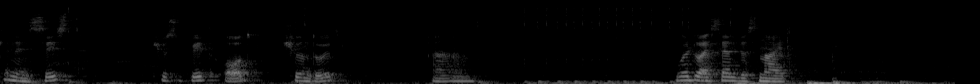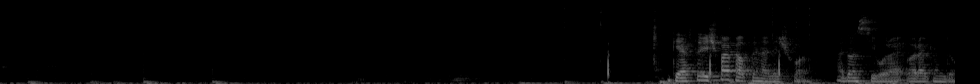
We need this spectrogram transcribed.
Can insist. Choose a bit odd. Shouldn't do it. Um, where do I send this knight? Okay, after h5 I'll play knight h4. I don't see what I what I can do.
